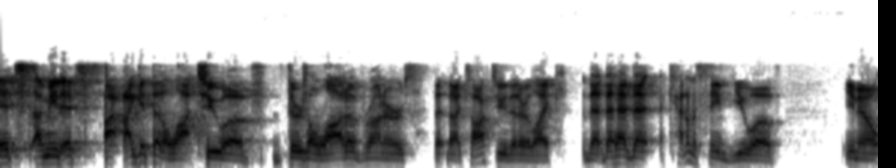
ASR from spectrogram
It's, I mean, it's, I, I get that a lot too. Of there's a lot of runners that, that I talk to that are like that that have that kind of the same view of, you know,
